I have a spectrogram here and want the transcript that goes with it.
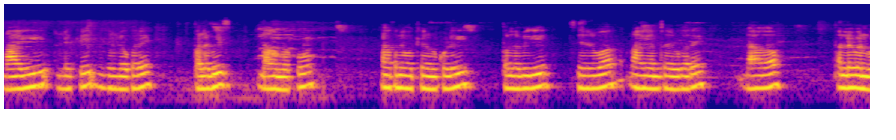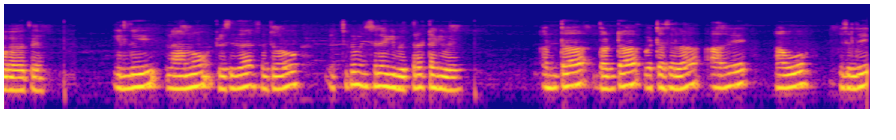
ನಾಯಿ ಅನ್ನಲಿಕ್ಕೆ ಇದರಲ್ಲಿ ಹೋದರೆ ಪಲ್ಲವೀಸ್ ನಾವು ಅನ್ಬೇಕು ನಾಲ್ಕನೇ ವಾಕ್ಯ ನೋಡ್ಕೊಳ್ಳಿ ಪಲ್ಲವಿಗೆ ಸೇರಿರುವ ನಾಯಿ ಅಂತ ಹೇಳ್ಬೇಕಾದ್ರೆ ನಾವು ಪಲ್ಲವಿ ಅನ್ಬೇಕಾಗುತ್ತೆ ಇಲ್ಲಿ ನಾನು ತಿಳಿಸಿದ ಶಬ್ದಗಳು ಹೆಚ್ಚು ಕಡಿಮೆ ಸರಿಯಾಗಿವೆ ಕರೆಕ್ಟಾಗಿವೆ ಅಂತ ದೊಡ್ಡ ವ್ಯತ್ಯಾಸ ಇಲ್ಲ ಆದರೆ ನಾವು ಇದರಲ್ಲಿ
